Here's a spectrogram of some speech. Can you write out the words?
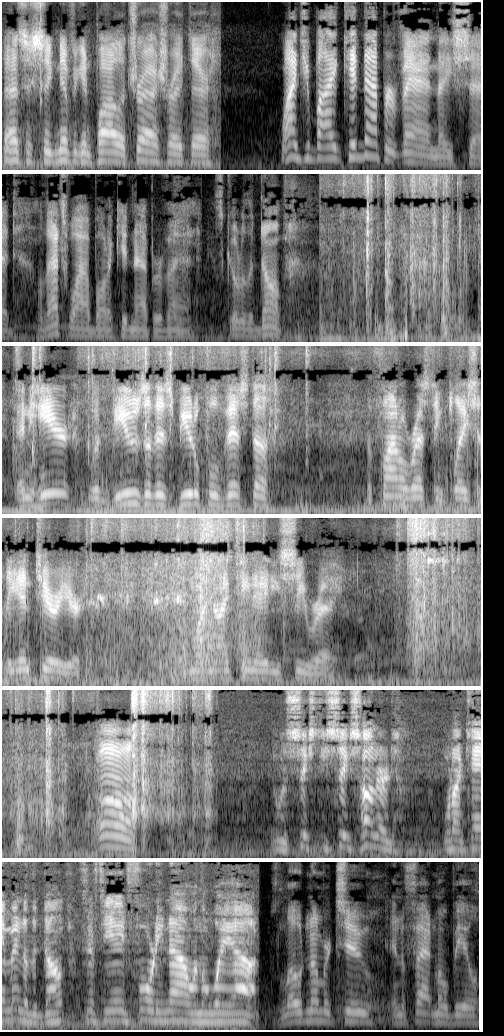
That's a significant pile of trash right there. Why'd you buy a kidnapper van, they said. Well, that's why I bought a kidnapper van. Let's go to the dump. And here, with views of this beautiful vista, the final resting place of the interior of my 1980 Sea Ray. Oh, it was 6,600 when I came into the dump. 5840 now on the way out. Load number two in the Fatmobile.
